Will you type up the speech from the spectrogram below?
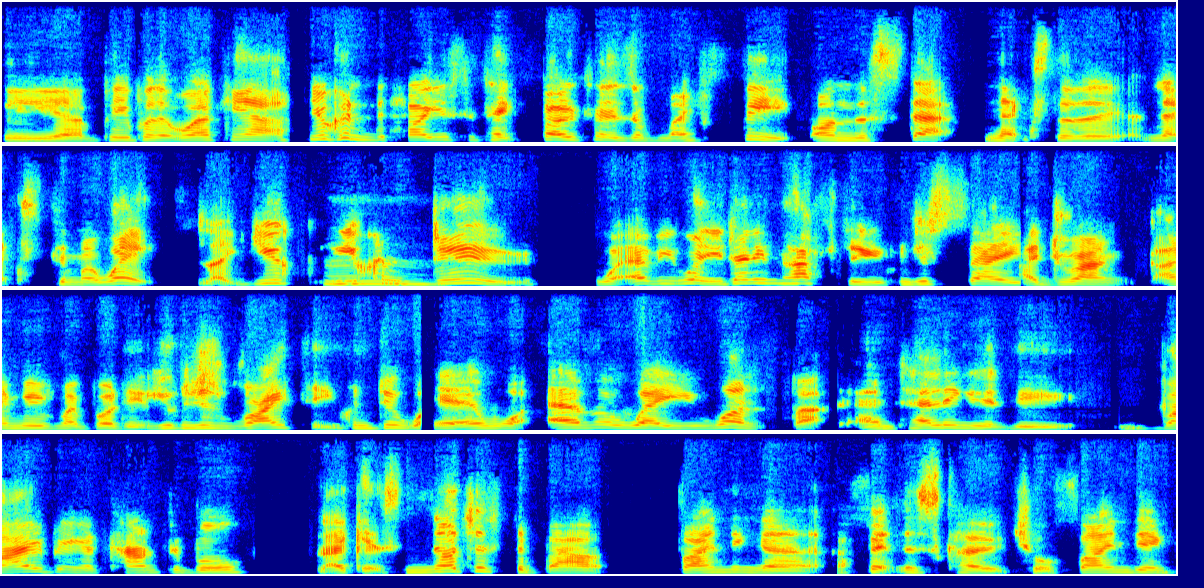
the uh, people that were working out. You can, I used to take photos of my feet on the step next to the, next to my weight. Like you, mm. you can mm. do whatever you want. You don't even have to. You can just say, I drank, I moved my body. You can just write it. You can do it in whatever way you want. But I'm telling you, the by being accountable, like it's not just about finding a, a fitness coach or finding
